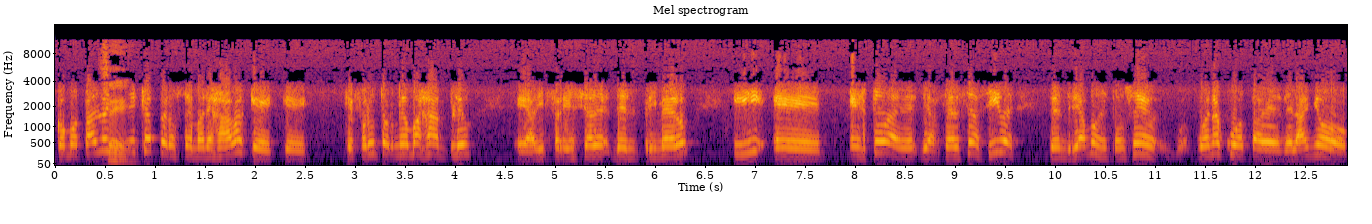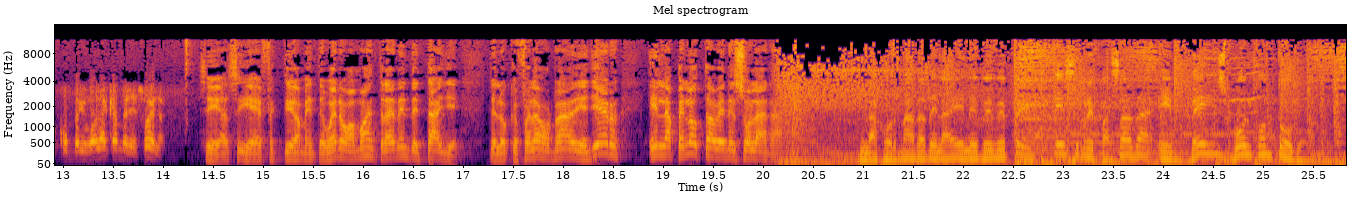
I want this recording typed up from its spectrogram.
como tal no hay fecha, pero se manejaba que, que, que fuera un torneo más amplio, a diferencia del primero, y esto de, de, hacerse así tendríamos entonces buena cuota del año con béisbol acá en Venezuela. Sí, así es, efectivamente. Bueno, vamos a entrar en detalle de lo que fue la jornada de ayer en la pelota venezolana. La jornada de la LBBP es repasada en Béisbol con Todo.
